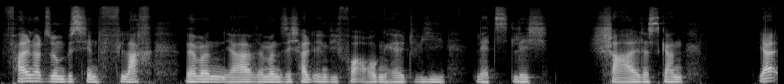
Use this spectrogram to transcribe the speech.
fallen halt so ein bisschen flach, wenn man, ja, wenn man sich halt irgendwie vor Augen hält, wie letztlich schal das kann. Ja,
